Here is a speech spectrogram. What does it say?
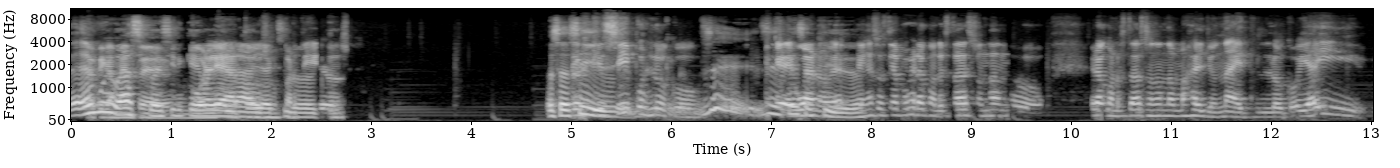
Es muy básico decir que vaya al Ajax. O sea, Pero es sí. que sí, pues, loco. Sí, sí, Que, bueno, sentido. en esos tiempos era cuando estaba sonando, era cuando estaba sonando más el United, loco. Y ahí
